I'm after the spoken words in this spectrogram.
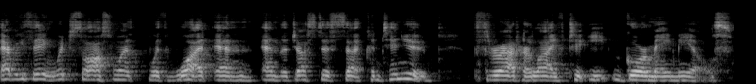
everything, which sauce went with what, and and the justice uh, continued throughout her life to eat gourmet meals.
